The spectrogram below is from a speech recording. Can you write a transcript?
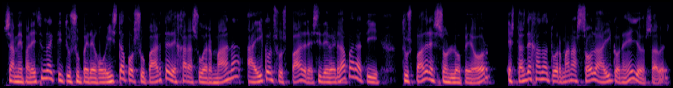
O sea, me parece una actitud súper egoísta por su parte dejar a su hermana ahí con sus padres. Si de verdad para ti tus padres son lo peor, estás dejando a tu hermana sola ahí con ellos, ¿sabes?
